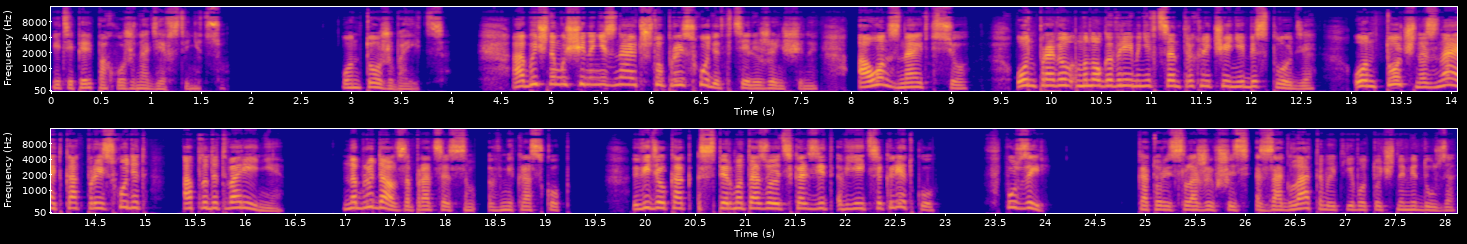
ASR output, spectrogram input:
и теперь похожа на девственницу. Он тоже боится. Обычно мужчины не знают, что происходит в теле женщины, а он знает все. Он провел много времени в центрах лечения бесплодия. Он точно знает, как происходит оплодотворение. Наблюдал за процессом в микроскоп. Видел, как сперматозоид скользит в яйцеклетку, в пузырь, который, сложившись, заглатывает его точно медуза.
